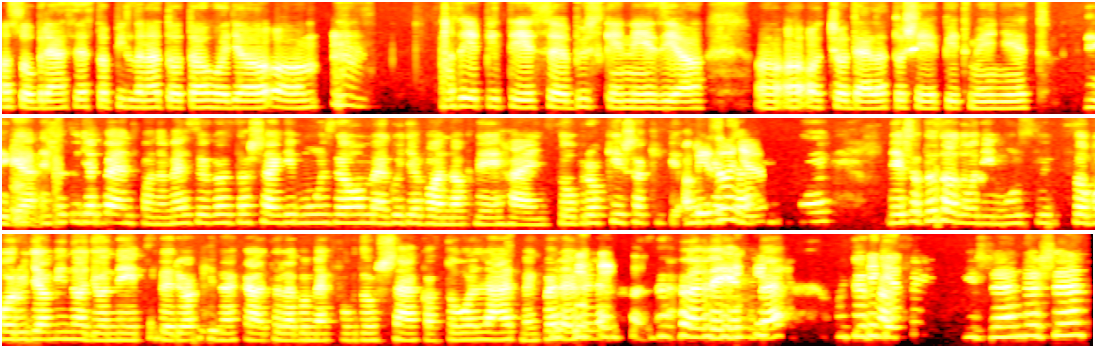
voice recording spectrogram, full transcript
a szobrász ezt a pillanatot, ahogy a, a az építész büszkén nézi a, a, a csodálatos építményét. Igen, és hát ugye bent van a mezőgazdasági múzeum, meg ugye vannak néhány szobrok is, akik, amiket és hát az Anonymous szobor, ugye, ami nagyon népszerű, akinek általában megfogdossák a tollát, meg beleülnek az ölébe, úgyhogy már is rendesen,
